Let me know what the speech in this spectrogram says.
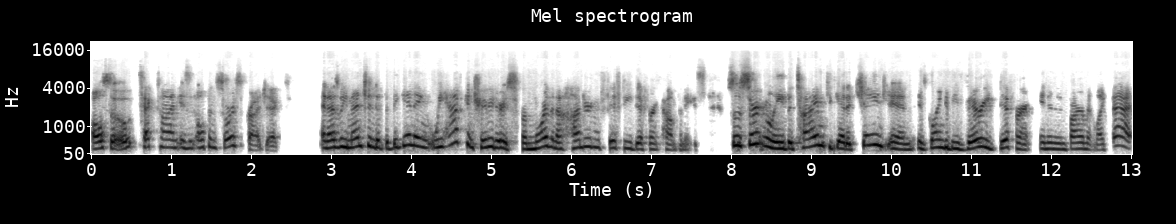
Also, Tekton is an open source project. And as we mentioned at the beginning, we have contributors from more than 150 different companies. So certainly the time to get a change in is going to be very different in an environment like that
